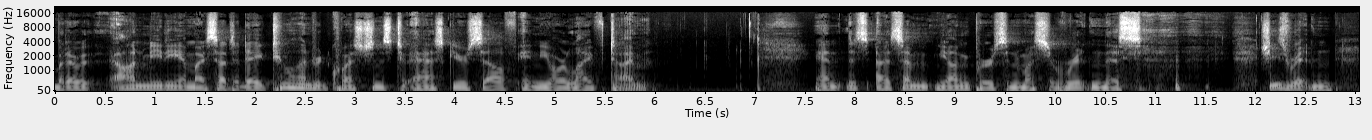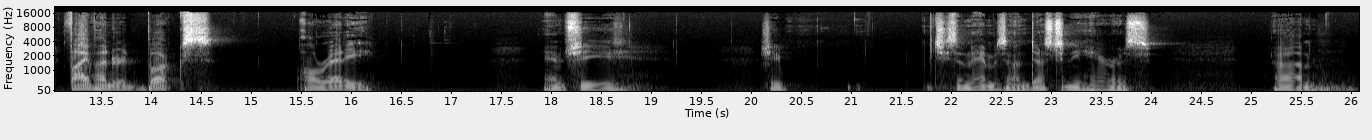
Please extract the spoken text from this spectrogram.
But I was, on Medium, I saw today 200 questions to ask yourself in your lifetime. And this, uh, some young person must have written this. She's written 500 books already, and she, she, she's on Amazon. Destiny Harris. Um,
